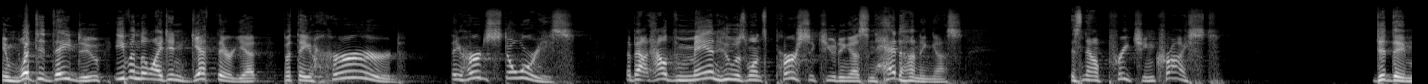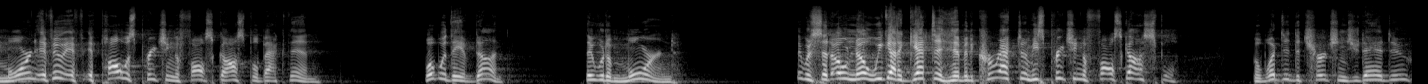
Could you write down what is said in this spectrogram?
And what did they do? Even though I didn't get there yet, but they heard. They heard stories about how the man who was once persecuting us and headhunting us is now preaching Christ. Did they mourn? If, it, if, if Paul was preaching a false gospel back then, what would they have done? They would have mourned. They would have said, Oh no, we got to get to him and correct him. He's preaching a false gospel. But what did the church in Judea do?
